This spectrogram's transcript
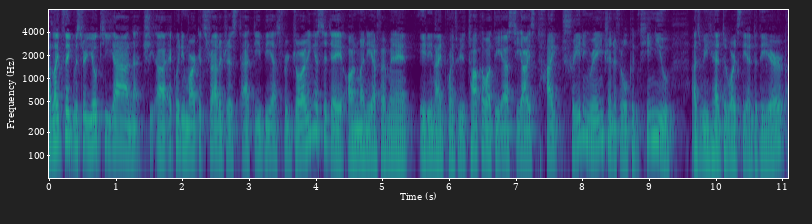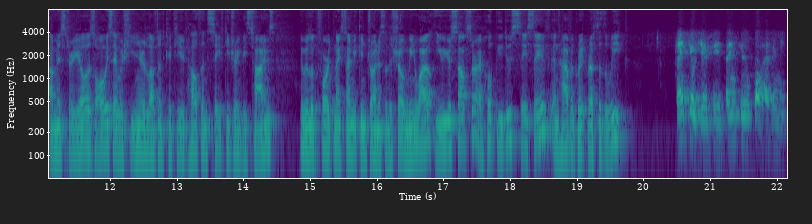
I'd like to thank Mr. Yeo Kee Yan, uh, equity market strategist at DBS, for joining us today on Money FM 89.3 to talk about the STI's tight trading range and if it will continue as we head towards the end of the year. Uh, Mr. Yeo, as always, I wish you and your loved ones continued health and safety during these times. And we look forward to next time you can join us on the show. Meanwhile, you yourself, sir, I hope you do stay safe and have a great rest of the week. Thank you, JC. Thank you for having me.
